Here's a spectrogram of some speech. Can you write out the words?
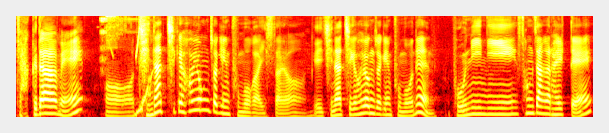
자, 그 다음에 어, 지나치게 허용적인 부모가 있어요. 이 지나치게 허용적인 부모는 본인이 성장을 할 때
